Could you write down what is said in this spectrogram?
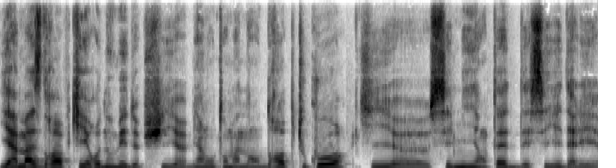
il y a Massdrop qui est renommé depuis bien longtemps maintenant Drop tout court, qui s'est mis en tête d'essayer d'aller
